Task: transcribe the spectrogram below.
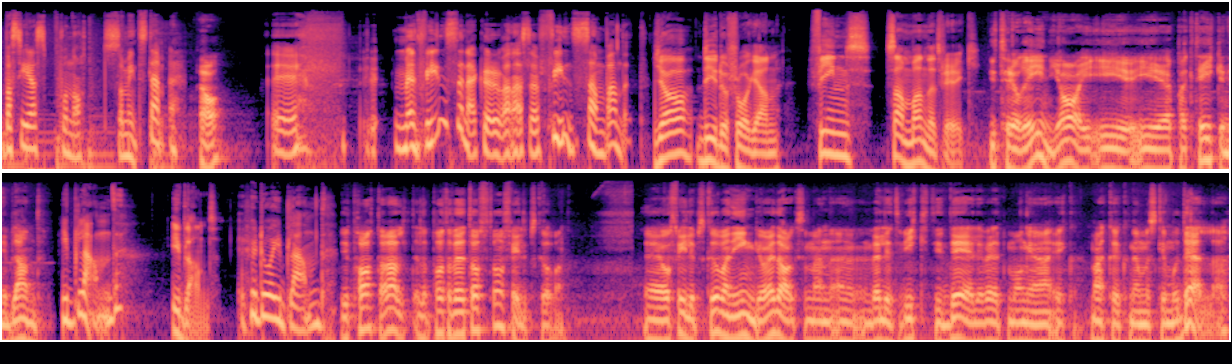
baseras på något som inte stämmer. Ja. Eh, men finns den här kurvan, alltså finns sambandet? Ja, det är ju då frågan. Finns sambandet, Fredrik? I teorin, ja. I, i, i praktiken, ibland. Ibland? Ibland. Hur då ibland? Vi pratar, allt, eller pratar väldigt ofta om Philipskurvan. Eh, och Philipskurvan ingår idag som en, en väldigt viktig del i väldigt många makroekonomiska modeller.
